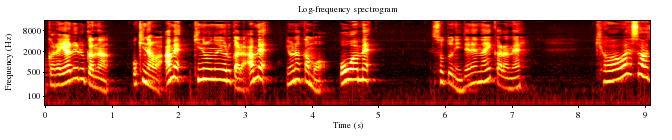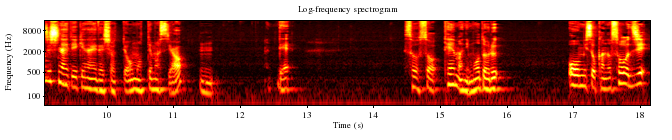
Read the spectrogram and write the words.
日からやれるかな？沖縄雨。昨日の夜から雨。夜中も大雨。外に出れないからね。今日は掃除しないといけないでしょって思ってますよ。うん。で、そうそう、テーマに戻る。大晦日の掃除。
